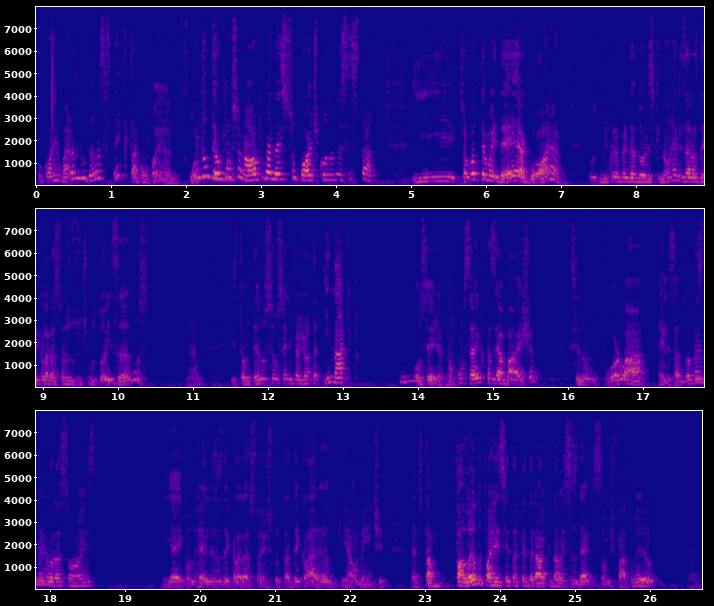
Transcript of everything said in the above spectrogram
ocorrem várias mudanças, tem que estar acompanhando. Sim. Ou então ter um profissional que vai dar esse suporte quando necessitar. E só para ter uma ideia, agora, os microempreendedores que não realizaram as declarações nos últimos dois anos né, estão tendo o seu CNPJ inapto. Hum. Ou seja, não consegue fazer a baixa se não for lá, realizar Tem todas as declarações. E aí, quando realiza as declarações, tu tá declarando que realmente. Né, tu tá falando para a Receita Federal que não, esses débitos são de fato meu. né?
